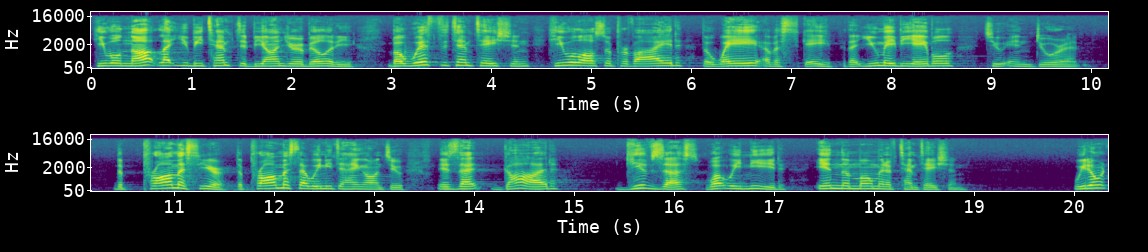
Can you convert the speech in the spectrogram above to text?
He will not let you be tempted beyond your ability, but with the temptation, He will also provide the way of escape that you may be able to endure it. The promise here, the promise that we need to hang on to, is that God gives us what we need in the moment of temptation. We don't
